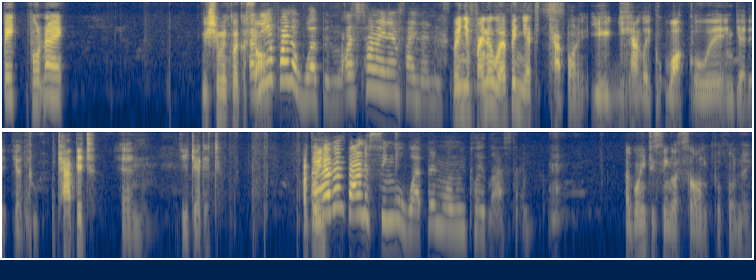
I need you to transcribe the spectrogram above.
fake Fortnite. We should make like a song. need to find a weapon. Last time I didn't find anything. When you find a weapon, you have to tap on it. You you can't like walk over it and get it. You have to tap it and you get it. I'm I haven't found a single weapon when we played last time. I'm going to sing a song for Fortnite.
